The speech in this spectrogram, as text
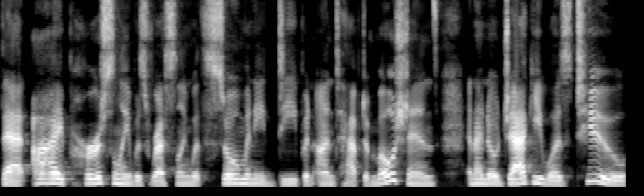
that I personally was wrestling with so many deep and untapped emotions. And I know Jackie was too,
